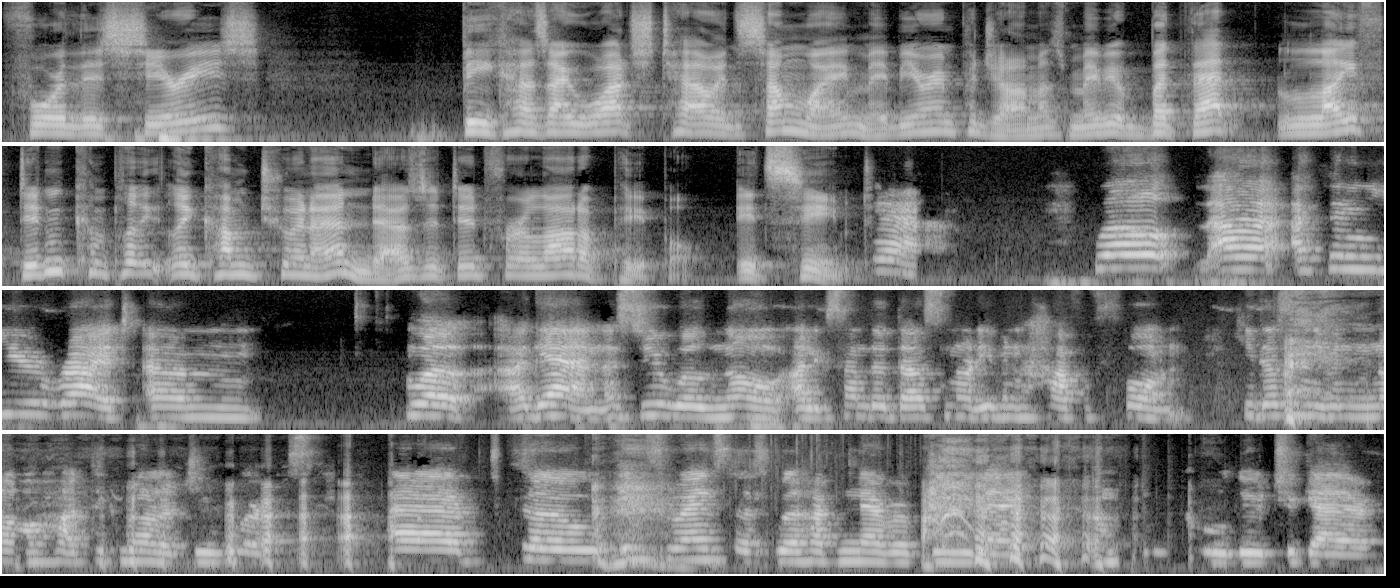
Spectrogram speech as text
for this series, because I watched how, in some way, maybe you're in pajamas, maybe, but that life didn't completely come to an end as it did for a lot of people, it seemed. Yeah. Well, uh, I think you're right. Um, well, again, as you will know, Alexander does not even have a phone. He doesn't even know how technology works. Uh, so influencers will have never be like something we'll do together.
